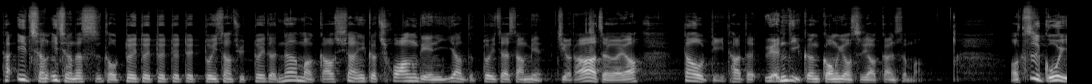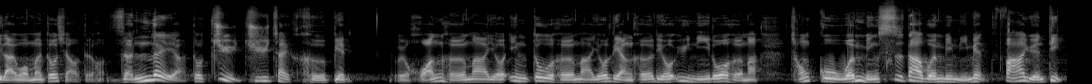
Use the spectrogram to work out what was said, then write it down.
它一层一层的石头堆堆堆堆堆堆上去，堆的那么高，像一个窗帘一样的堆在上面，九头二者哟。到底它的原理跟功用是要干什么？哦，自古以来我们都晓得哈，人类啊都聚居在河边，有黄河嘛，有印度河嘛，有两河流域尼罗河嘛。从古文明四大文明里面发源地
